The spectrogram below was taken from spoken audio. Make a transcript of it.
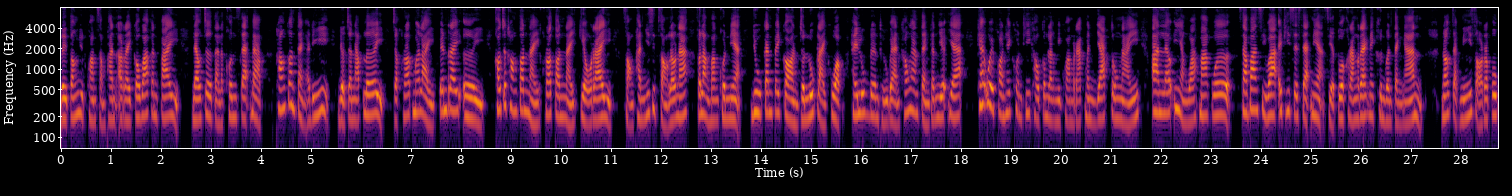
เลยต้องหยุดความสัมพันธ์อะไรก็ว่ากันไป แล้วเจอแต่ละคนแซะแบบท้องก่อนแต่งอดี เดี๋ยวจะนับเลย จะคลอดเมื่อไหร่ เป็นไรเอ่ย เขาจะท้องตอนไหน คลอดตอนไหน เกี่ยวไร 2022 แล้วนะ ฝรั่งบางคนเนี่ย อยู่กันไปก่อนจนลูกหลายขวบ ให้ลูกเดินถือแหวนเข้างานแต่งกันเยอะแยะ แค่อวยพรให้คนที่เขากำลังมีความรักมันยากตรงไหน อ่านแล้วอีหยังวะมากเวอร์ สาบานสิว่าไอที่แซะเนี่ยเสียตัวครั้งแรกในคืนวันแต่งงาน นอกจากนี้สรปุก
